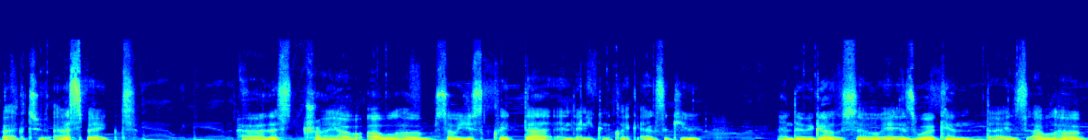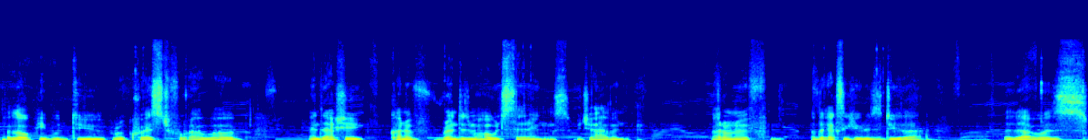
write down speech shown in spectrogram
back to Aspect. Uh, let's try out Owl Hub. So you just click that and then you can click execute. And there we go. So it is working. That is Owl Hub. A lot of people do request for Owl Hub. And actually kind of rendered my old settings, which I haven't. I don't know if other executors do that but that was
